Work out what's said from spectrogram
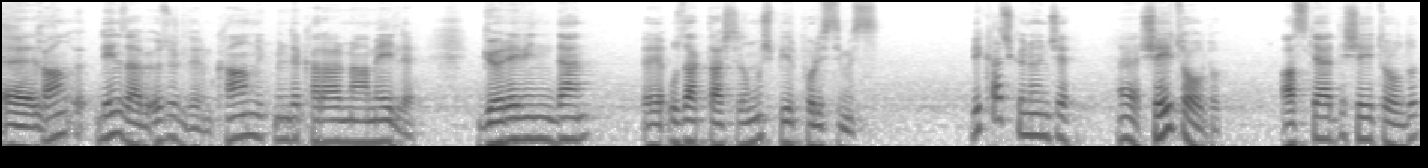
E, Kaan, Deniz abi özür dilerim. Kanun hükmünde kararnameyle görevinden e, uzaklaştırılmış bir polisimiz. Birkaç gün önce şehit oldu. Askerde şehit oldu.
